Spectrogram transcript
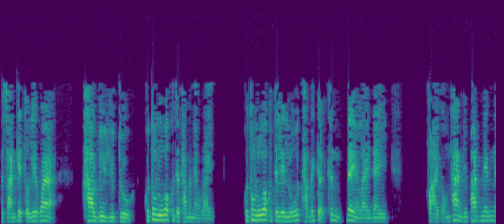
ภาษาอังกฤษตัวเรียกว่า how do you do คุณต้องรู้ว่าคุณจะทำมันอย่างไร คุณต้องรู้ว่าคุณจะเรียนรู้ทำให้เกิดขึ้นได้อย่างไรใน ฝ่ายของท่าน department ใน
